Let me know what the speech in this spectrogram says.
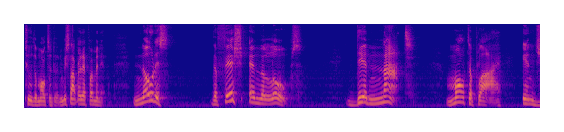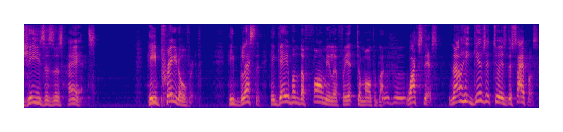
to the multitude. Let me stop right there for a minute. Notice the fish and the loaves did not multiply in Jesus' hands. He prayed over it. He blessed it. He gave them the formula for it to multiply. Watch this. Now he gives it to his disciples.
